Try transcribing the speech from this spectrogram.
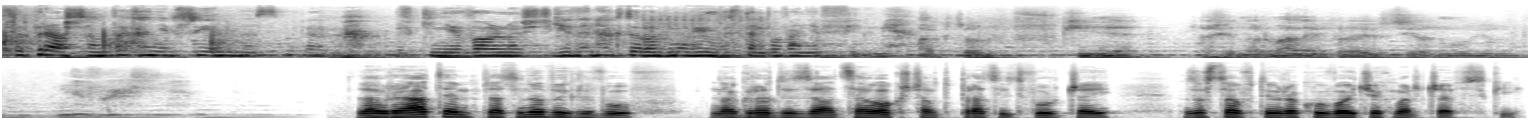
Przepraszam, taka nieprzyjemna sprawa. W kinie Wolność jeden aktor odmówił występowania w filmie. Aktor w kinie? To się normalnej projekcji odmówił? Laureatem Platynowych Lwów, nagrody za całokształt pracy twórczej, został w tym roku Wojciech Marczewski,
